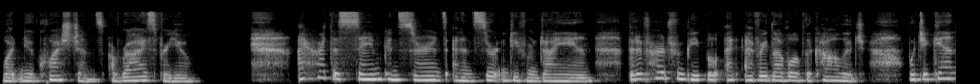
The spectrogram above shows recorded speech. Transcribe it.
What new questions arise for you? I heard the same concerns and uncertainty from Diane that I've heard from people at every level of the college, which again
